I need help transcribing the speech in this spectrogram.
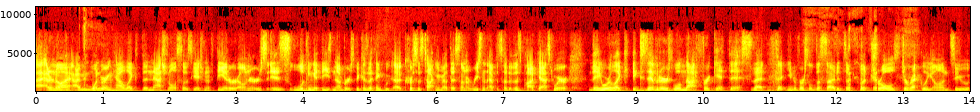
I, I, don't know. I, am wondering how like the National Association of Theater Owners is looking at these numbers because I think uh, Chris was talking about this on a recent episode of this podcast where they were like exhibitors will not forget this that that Universal decided to put Trolls directly onto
